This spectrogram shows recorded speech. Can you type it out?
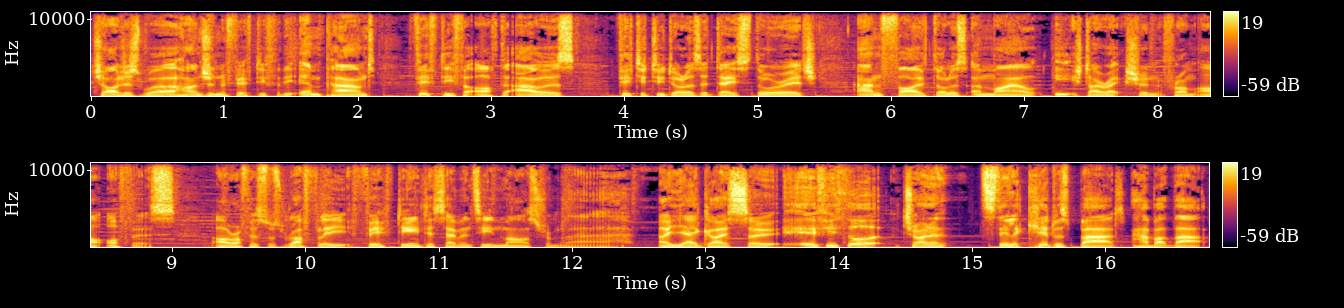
Charges were 150 for the impound, 50 for after hours, $52 a day storage, and $5 a mile each direction from our office. Our office was roughly 15 to 17 miles from there. Uh, yeah, guys, so if you thought trying to steal a kid was bad, how about that?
